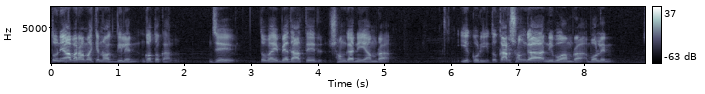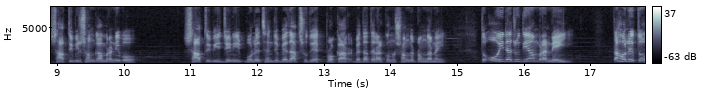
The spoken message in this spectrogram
তো উনি আবার আমাকে নক দিলেন গতকাল যে, তো ভাই, বেদাতের সংজ্ঞা নিয়ে আমরা ইয়ে করি। তো কার সংজ্ঞা নিব আমরা বলেন? সাতবির সংজ্ঞা আমরা নিব? সাতবি যিনি বলেছেন যে বেদাত শুধু এক প্রকার, বেদাতের আর কোনো সংজ্ঞা টঙ্গা নেই। তো ওইটা যদি আমরা নেই, তাহলে তো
